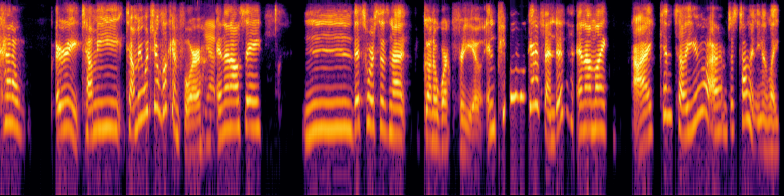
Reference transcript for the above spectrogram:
kind of all right tell me tell me what you're looking for yep. and then i'll say mm, this horse is not going to work for you and people will get offended and i'm like i can tell you i'm just telling you like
